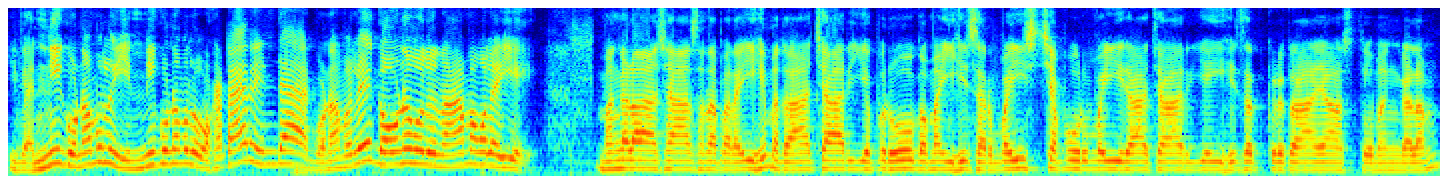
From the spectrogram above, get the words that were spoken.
ఇవన్నీ గుణములు ఎన్ని గుణములు ఒకటా రెండా? గుణములే గౌణములు నామములయ్యాయి మంగళాశాసనపరై మదాచార్య పురోగమై సర్వైశ్చ పూర్వైరాచార్యై సత్కృతాయాస్తు మంగళం.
